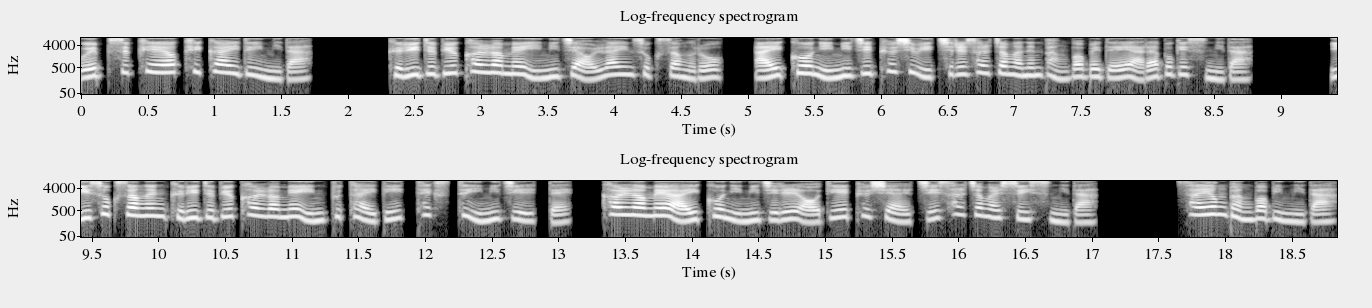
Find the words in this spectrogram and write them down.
웹스퀘어 quick guide입니다. gridView column의 imageAlign 속성으로 아이콘 이미지 표시 위치를 설정하는 방법에 대해 알아보겠습니다. 이 속성은 gridView column의 inputType이 textImage일 때 column의 아이콘 이미지를 어디에 표시할지 설정할 수 있습니다. 사용 방법입니다.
